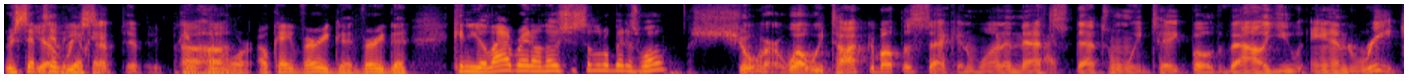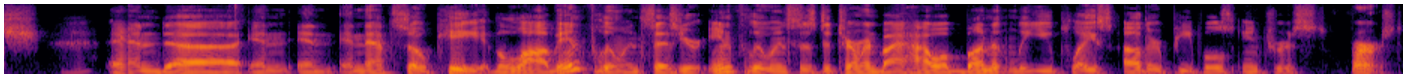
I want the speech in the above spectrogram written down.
Receptivity. Yeah, receptivity. Okay, okay uh-huh. more. Okay, very good, very good. Can you elaborate on those just a little bit as well? Sure. Well, we talked about the second one, and that's right. that's when we take both value and reach and uh, and and and that's so key. The law of influence says your influence is determined by how abundantly you place other people's interests first.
